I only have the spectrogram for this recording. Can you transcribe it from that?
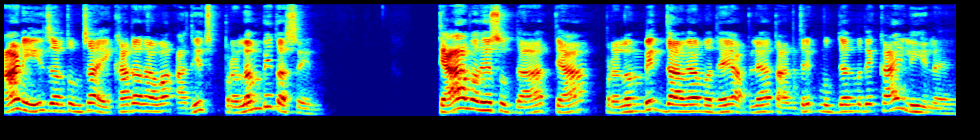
आणि जर तुमचा एखादा दावा आधीच प्रलंबित असेल त्यामध्ये सुद्धा त्या प्रलंबित दाव्यामध्ये आपल्या तांत्रिक मुद्द्यांमध्ये काय लिहिलंय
